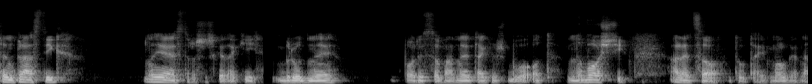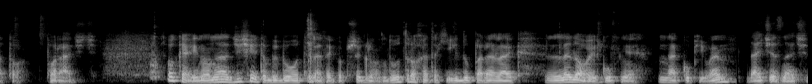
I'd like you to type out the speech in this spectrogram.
Ten plastik no jest troszeczkę taki brudny, porysowany, tak już było od nowości, ale co tutaj mogę na to poradzić. Ok, no na dzisiaj to by było tyle tego przeglądu. Trochę takich duperelek LEDowych głównie nakupiłem. Dajcie znać,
